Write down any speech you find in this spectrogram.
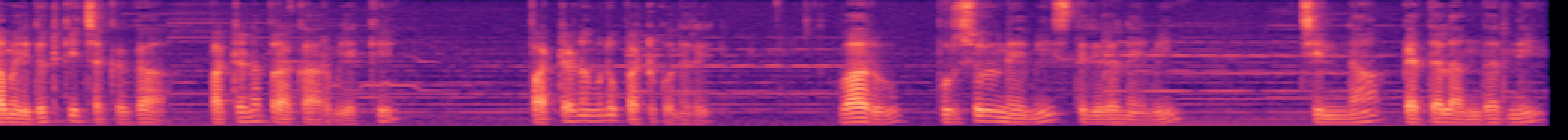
తమ ఎదుటికి చక్కగా పట్టణ ప్రాకారం ఎక్కి పట్టణమును పట్టుకొనిరి. వారు పురుషులనేమి స్త్రీలనేమి చిన్న పెద్దలందరినీ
